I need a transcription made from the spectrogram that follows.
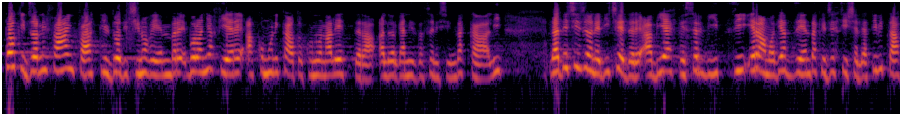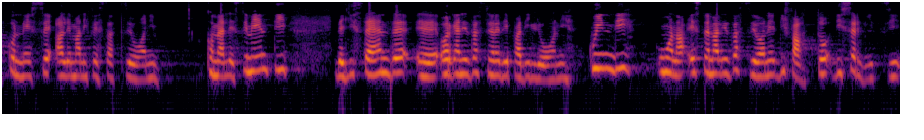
Pochi giorni fa, infatti, il 12 novembre, Bologna Fiere ha comunicato con una lettera alle organizzazioni sindacali la decisione di cedere a BF Servizi il ramo di azienda che gestisce le attività connesse alle manifestazioni, come allestimenti, degli stand, eh, organizzazione dei padiglioni. Quindi una esternalizzazione di fatto di servizi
